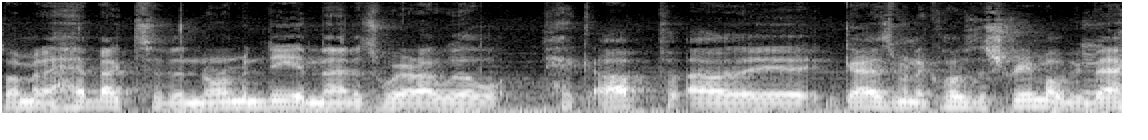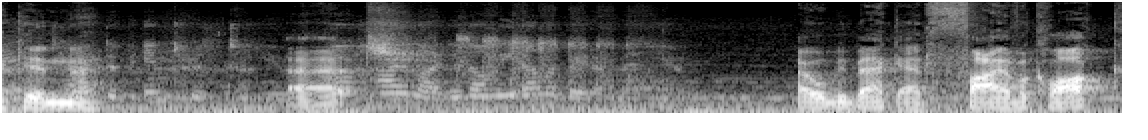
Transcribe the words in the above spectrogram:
So I'm going to head back to the Normandy, and that is where I will pick up. Uh, guys, I'm going to close the stream. I'll be back in at. Highlighted on the elevator menu. I will be back at five o'clock.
